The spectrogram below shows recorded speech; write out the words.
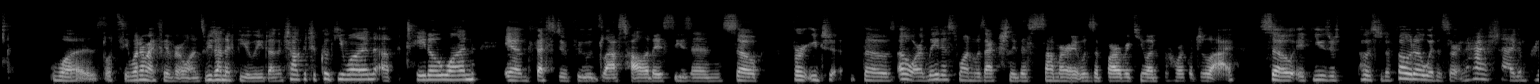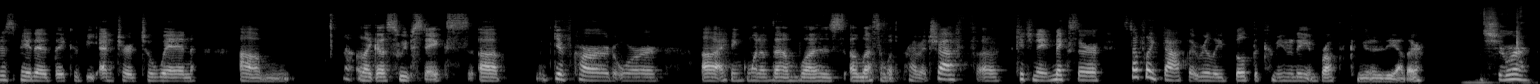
was let's see, what are my favorite ones? We've done a few. We've done a chocolate chip cookie one, a potato one, and festive foods last holiday season. So for each of those, oh, our latest one was actually this summer. It was a barbecue one for Fourth of July. So if users posted a photo with a certain hashtag and participated, they could be entered to win um, like a sweepstakes uh, gift card or uh, I think one of them was a lesson with a private chef, a KitchenAid mixer, stuff like that that really built the community and brought the community together. Sure.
